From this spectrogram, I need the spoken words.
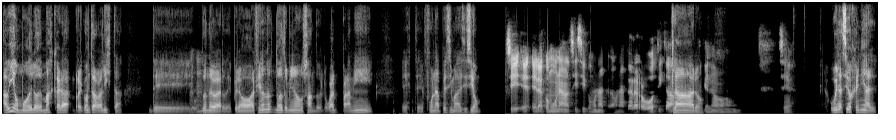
había un modelo de máscara recontra realista de Duende Verde, pero al final no, lo terminaron usando, lo cual para mí este, fue una pésima decisión. Sí, e, era como una, sí, sí, como una, una cara robótica. Claro. Que no. Sí. Hubiera sido genial.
